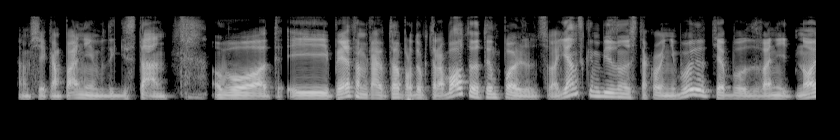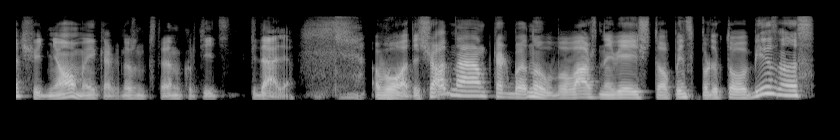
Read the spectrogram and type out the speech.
там всей компанией в Дагестан, вот, и при этом, когда продукты работают, им пользуются. В агентском бизнесе такое не будет, тебе будут звонить ночью, днем, и как нужно постоянно крутить педали. Вот. Еще одна, как бы, ну, важная вещь, что, в принципе, продуктовый бизнес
